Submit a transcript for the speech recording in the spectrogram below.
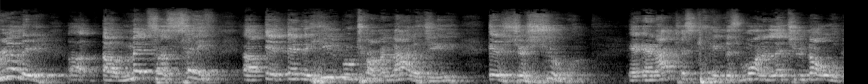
really uh, uh, makes us safe uh, in, in the Hebrew terminology is Yeshua. And I just came this morning to let you know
